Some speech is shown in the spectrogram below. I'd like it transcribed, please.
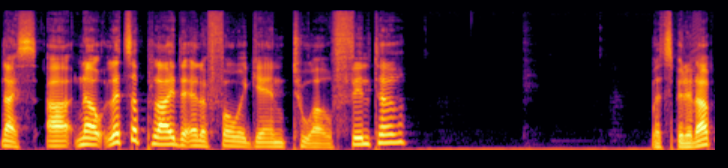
nice. Uh, now let's apply the LFO again to our filter. Let's speed it up.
